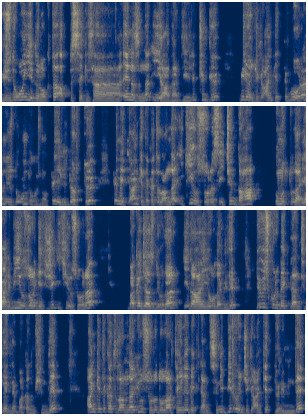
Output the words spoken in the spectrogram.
%17.68. Ha, en azından iyi haber diyelim. Çünkü bir önceki ankette bu oran %19.54'tü. Demek ki ankete katılanlar iki yıl sonrası için daha umutlular. Yani bir yıl zor geçecek, iki yıl sonra bakacağız diyorlar. Daha iyi olabilir. Döviz kuru beklentilerine bakalım şimdi. Ankete katılanlar yıl sonu dolar TL beklentisini bir önceki anket döneminde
